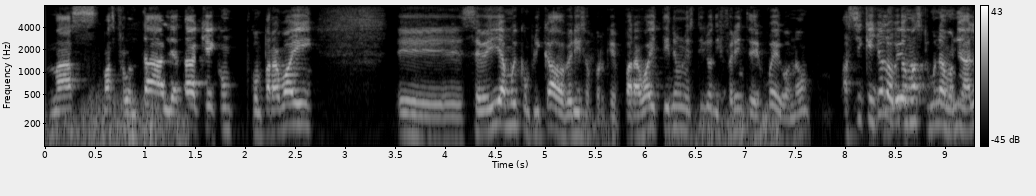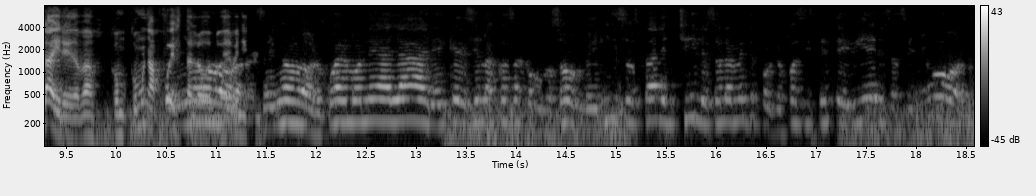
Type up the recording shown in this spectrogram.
más, más frontal de ataque. Con, Paraguay eh, se veía muy complicado Berizzo, porque Paraguay tiene un estilo diferente de juego, ¿no? Así que yo lo veo más como una moneda al aire, como, como una apuesta. Señor, lo, de señor, ¿cuál moneda al aire? Hay que decir las cosas como son. Berizzo está en Chile solamente porque fue asistente de Bielsa, señor.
